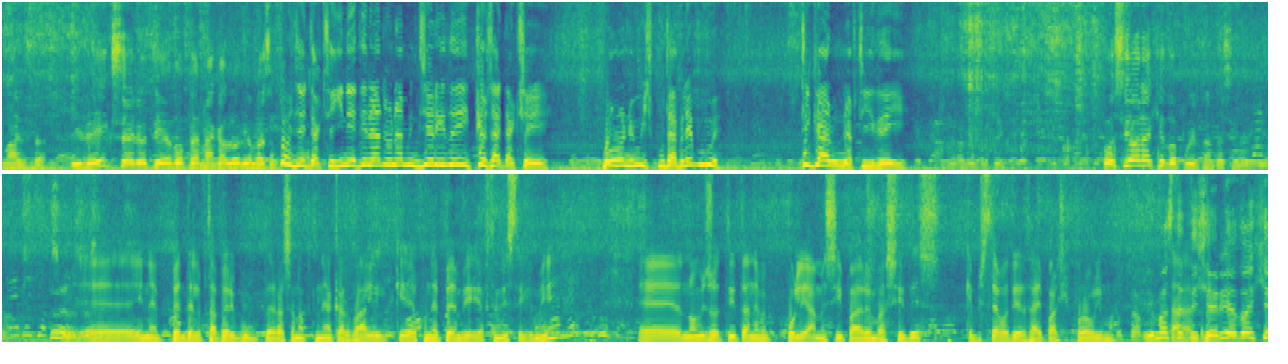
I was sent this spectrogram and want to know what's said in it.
Μάλιστα. Η ΔΕΗ ξέρει ότι εδώ περνά καλώδια μέσα από Πώς δεν τα ξέρει, είναι δυνατόν να μην ξέρει η ΔΕΗ; Ποιος θα τα ξέρει; Μόνο εμείς που τα βλέπουμε. Τι κάνουν αυτοί οι ΔΕΗ; Πόση ώρα έχει εδώ που ήρθαν τα συνεργεία; Ε, είναι πέντε λεπτά περίπου που πέρασαν από τη Νέα Καρβάλη και έχουν επέμβει αυτή τη στιγμή. Ε, νομίζω ότι ήταν πολύ άμεση η παρέμβασή της και πιστεύω ότι δεν θα υπάρχει πρόβλημα. Είμαστε Τα- τυχεροί, εδώ είχε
